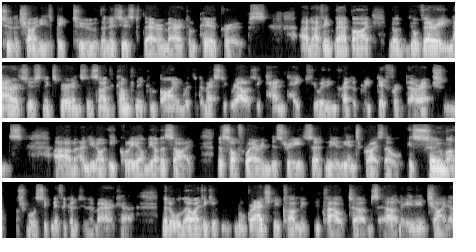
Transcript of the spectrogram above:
to the Chinese big two than it is to their American peer groups. And I think thereby, you know, your very narratives and experience inside the company combined with the domestic reality can take you in incredibly different directions. Um, and, you know, equally on the other side, the software industry, certainly at the enterprise level, is so much more significant in America that although I think it will gradually climb in cloud terms um, in, in China,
